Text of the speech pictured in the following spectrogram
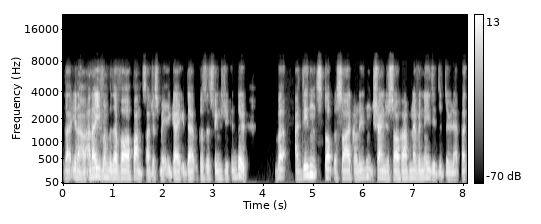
that you know. And even with the VAR pumps, I just mitigated that because there's things you can do. But I didn't stop the cycle. I didn't change the cycle. I've never needed to do that. But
